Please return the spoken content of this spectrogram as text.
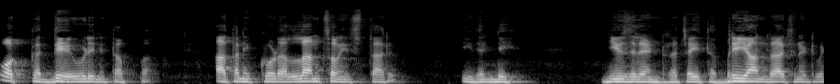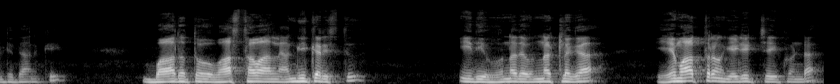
ఒక్క దేవుడిని తప్ప అతనికి కూడా లంచం ఇస్తారు. ఇదండి న్యూజిలాండ్ రచయిత బ్రియాన్ రాసినటువంటి దానికి బాధతో వాస్తవాలను అంగీకరిస్తూ ఇది ఉన్నది ఉన్నట్లుగా ఏమాత్రం ఎడిట్ చేయకుండా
